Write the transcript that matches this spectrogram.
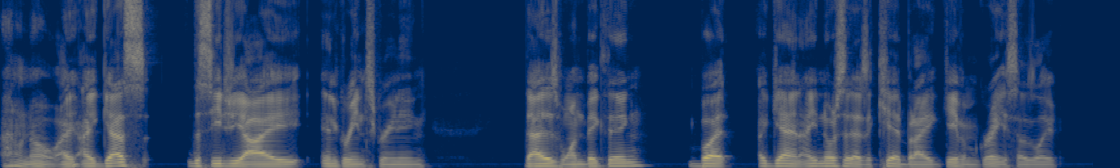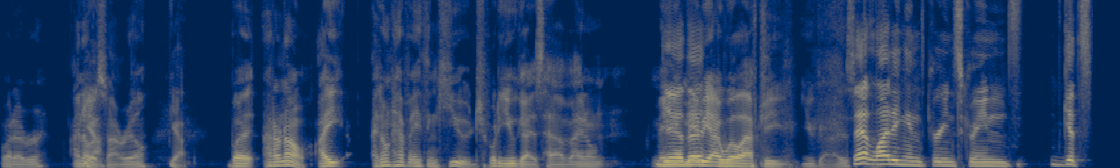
I don't know. I I guess the CGI and green screening that is one big thing, but again, I noticed it as a kid, but I gave him grace. I was like, whatever. I know Yeah. it's not real. Yeah. But I don't know. I I don't have anything huge. What do you guys have? I don't. Maybe, Yeah, that- maybe I will after you, you guys. That lighting and green screens gets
